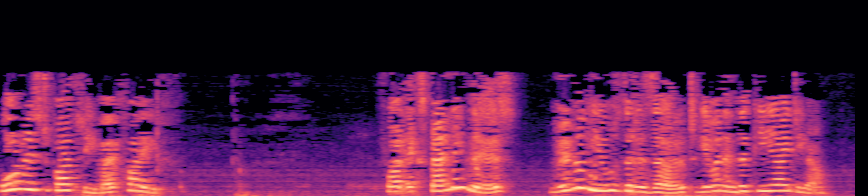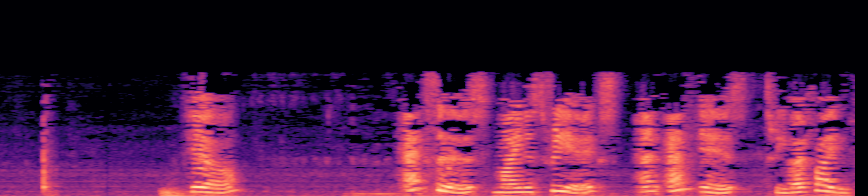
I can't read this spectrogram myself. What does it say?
whole raised to power 3 by 5. For expanding this, we will use the result given in the key idea. Here, x is minus 3x and n is 3 by 5.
